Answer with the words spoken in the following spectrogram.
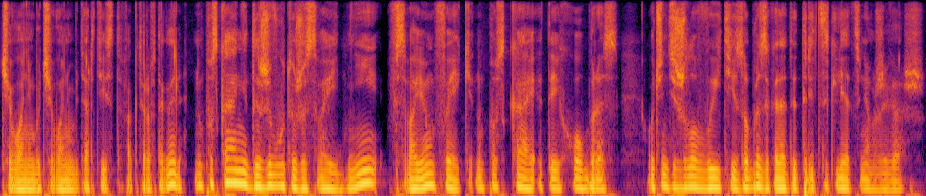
чего-нибудь, чего-нибудь, артистов, актеров и так далее. Ну, пускай они доживут уже свои дни в своем фейке. Ну, пускай это их образ. Очень тяжело выйти из образа, когда ты 30 лет в нем живешь.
